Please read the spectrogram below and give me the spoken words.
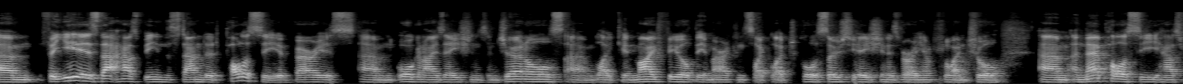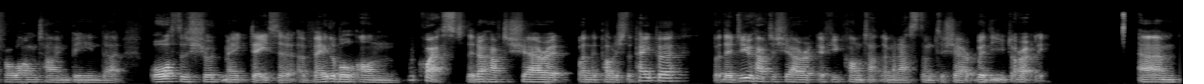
Um, for years that has been the standard policy of various um, organizations and journals. Um, like in my field the american psychological association is very influential. Um, and their policy has for a long time been that authors should make data available on request. They don't have to share it when they publish the paper but they do have to share it if you contact them and ask them to share it with you directly. Um,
